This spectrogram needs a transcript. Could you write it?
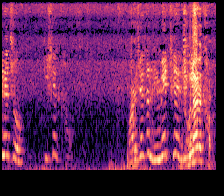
এনেছো কিসের খাওয়া মানুষের তো লিমিট ঝোলার খাওয়া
